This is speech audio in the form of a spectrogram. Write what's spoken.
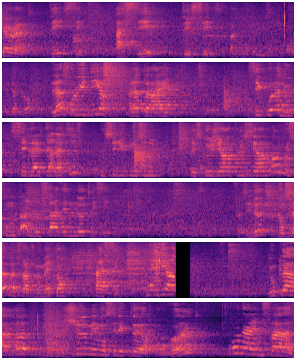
current, DC. AC, DC, c'est pas le groupe de musique. On est d'accord Là, il faut lui dire à l'appareil, c'est quoi nous? C'est de l'alternatif ou c'est du continu? Est-ce que j'ai un plus et un moins ou est-ce qu'on me parle de phase et de neutre ici? Faisait neutre. Donc là, il va falloir que je me mette en AC. Donc là, hop, je mets mon sélecteur en volt. On a une phase,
